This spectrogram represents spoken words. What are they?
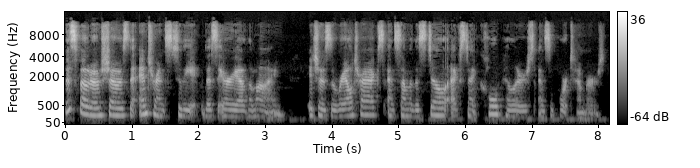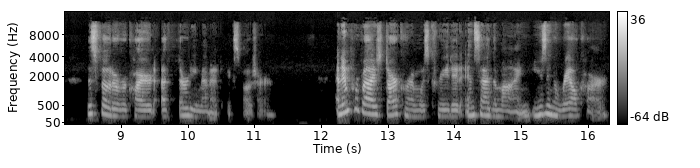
This photo shows the entrance to the, this area of the mine. It shows the rail tracks and some of the still extant coal pillars and support timbers. This photo required a 30 minute exposure. An improvised darkroom was created inside the mine using a rail car,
